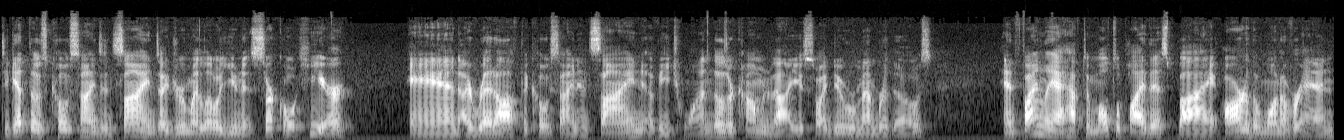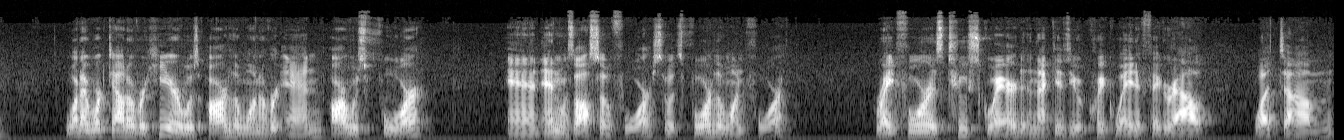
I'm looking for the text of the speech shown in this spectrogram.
to get those cosines and sines, I drew my little unit circle here. And I read off the cosine and sine of each one. Those are common values, so I do remember those. And finally, I have to multiply this by r to the 1 over n. What I worked out over here was r to the 1 over n. r was 4, and n was also 4, so it's 4 to the 1 fourth. Right 4 is 2 squared, and that gives you a quick way to figure out what, um,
